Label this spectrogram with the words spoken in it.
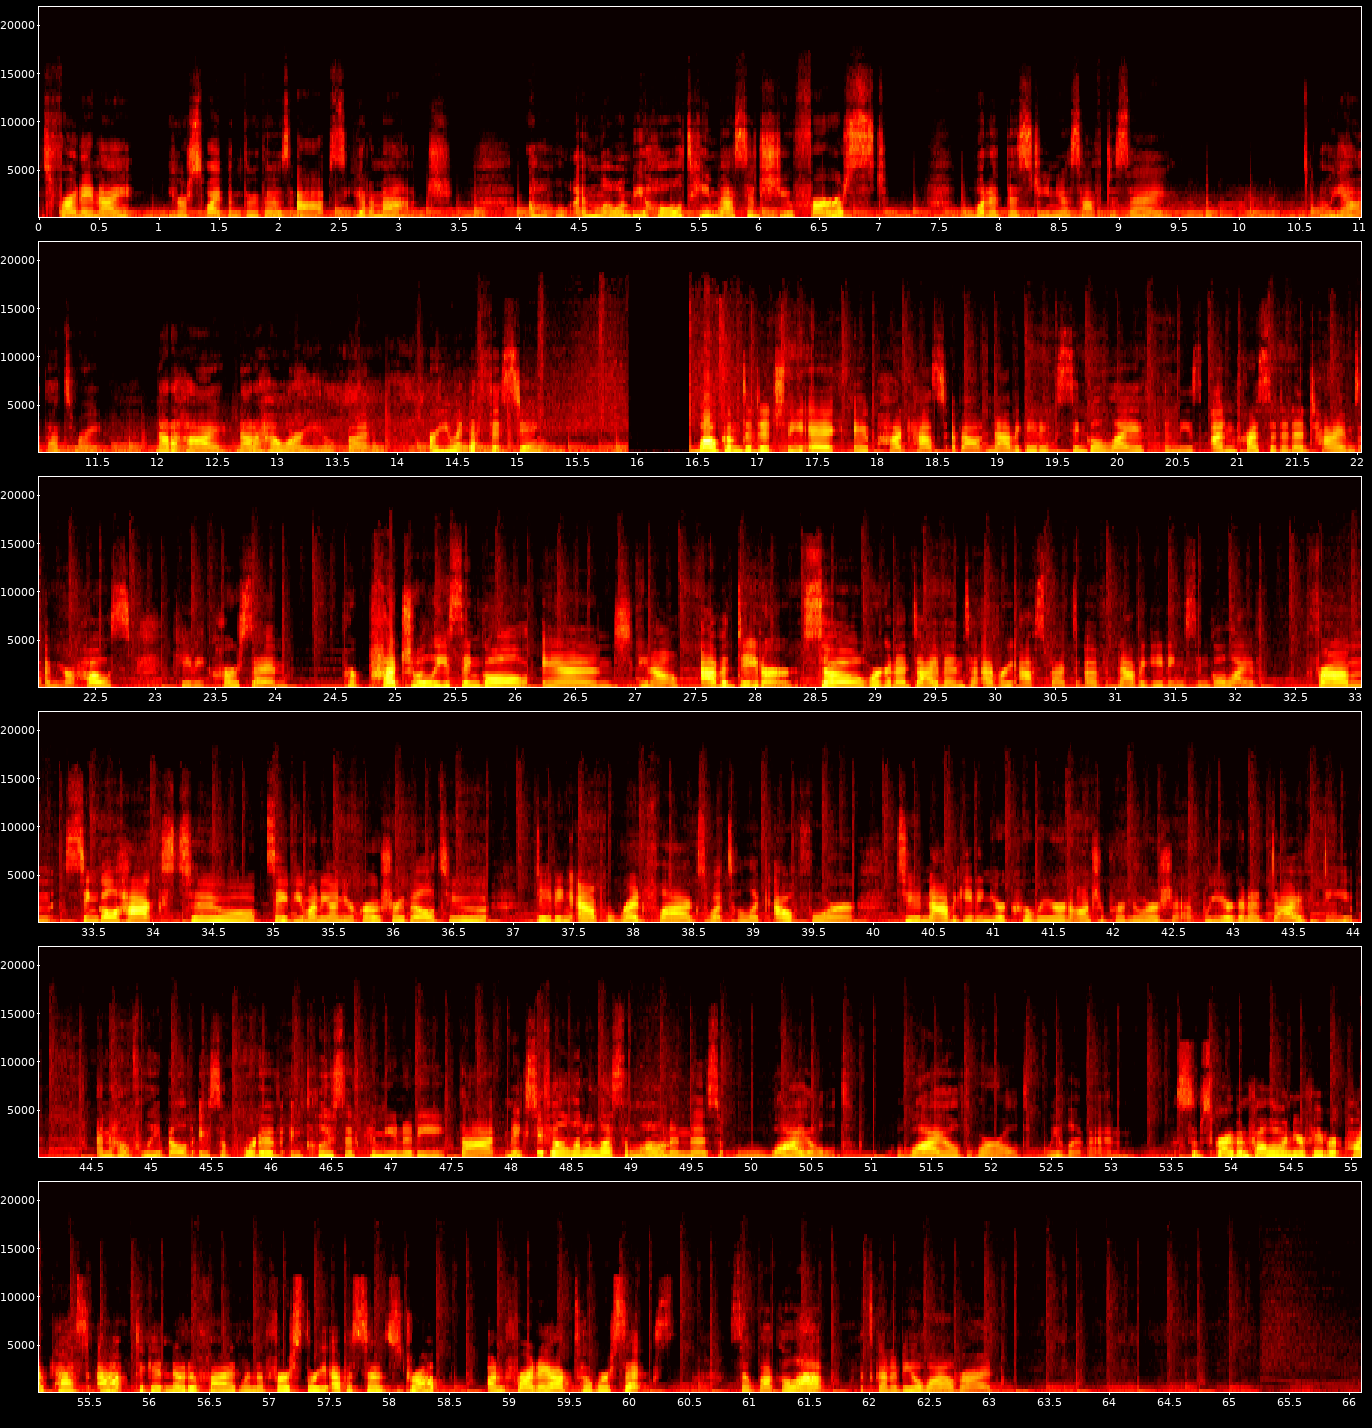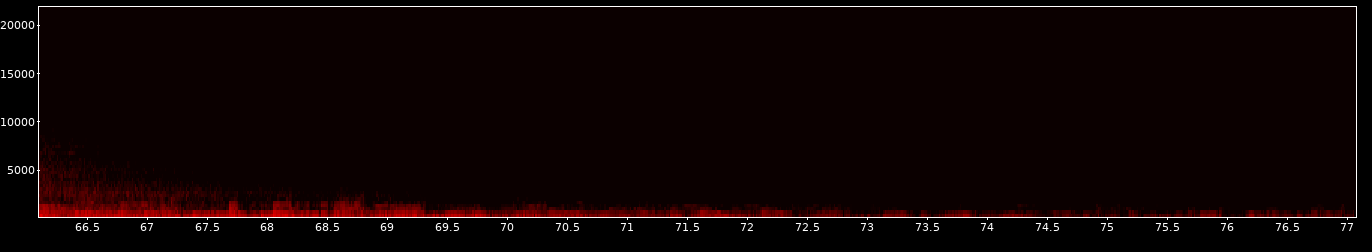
It's Friday night. You're swiping through those apps. You get a match. Oh, and lo and behold, he messaged you first. What did this genius have to say? Oh, yeah, that's right. Not a hi, not a how are you, but are you into fisting? Welcome to Ditch the Ick, a podcast about navigating single life in these unprecedented times. I'm your host, Katie Carson, perpetually single and, you know, avid dater. So, we're going to dive into every aspect of navigating single life from single hacks to save you money on your grocery bill to dating app red flags, what to look out for, to navigating your career and entrepreneurship. We are going to dive deep and hopefully build a supportive, inclusive community that makes you feel a little less alone in this wild, wild world we live in. Subscribe and follow on your favorite podcast app to get notified when the first three episodes drop on Friday, October 6th. So buckle up, it's going to be a wild ride.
